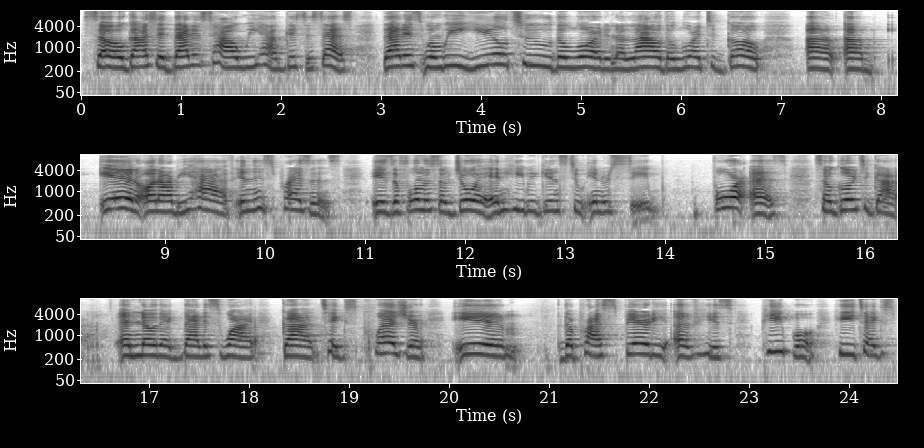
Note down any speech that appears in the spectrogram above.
So God said that is how we have good success. That is when we yield to the Lord and allow the Lord to go uh, uh, in on our behalf in his presence is the fullness of joy and he begins to intercede for us. So glory to God and know that that is why God takes pleasure in the prosperity of his people. He takes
